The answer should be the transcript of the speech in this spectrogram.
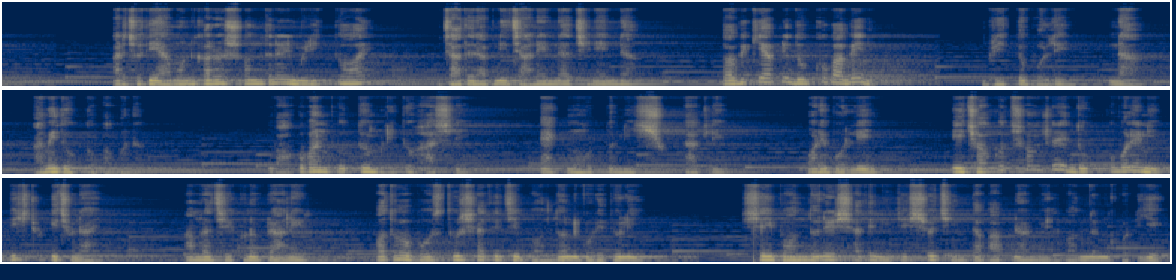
আর যদি এমন কারোর সন্তানের মৃত্যু হয় যাদের আপনি জানেন না, চিনেন না, তবে কি আপনি দুঃখ পাবেন? বৃদ্ধ বললেন, না, আমি দুঃখ পাব না। ভগবান বুদ্ধ মৃদু হাসলেন, এক মুহূর্ত নিঃসুপ থাকলেন, পরে বললেন, এই জগৎ সংসারে দুঃখ বলে নির্দিষ্ট কিছু নাই। আমরা যে কোনো প্রাণের অথবা বস্তুর সাথে যে বন্ধন গড়ে তুলি, সেই বন্ধনের সাথে নিজস্ব চিন্তা ভাবনার মেলবন্ধন ঘটিয়ে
